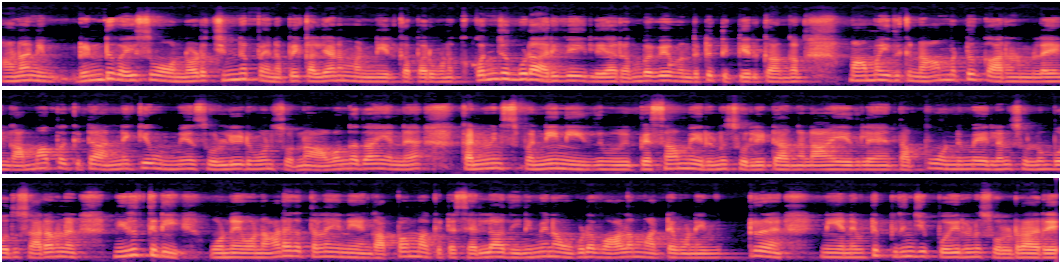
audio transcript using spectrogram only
ஆனால் நீ ரெண்டு வயசு உன்னோட சின்ன பையனை போய் கல்யாணம் பண்ணியிருக்க பாரு. உனக்கு கொஞ்சம் கூட அறிவே இல்லையா? ரொம்பவே வந்துட்டு திட்டியிருக்காங்க. மாமா இதுக்கு நான் மட்டும் காரணம் இல்லை. எங்கள் அம்மா அப்பா கிட்ட அன்னைக்கே உண்மையை சொல்லிடுவோன்னு சொன்னால் அவங்க தான் என்னை கன்வின்ஸ் பண்ணி நீ இது பேசாமல் இருன்னு சொல்லிட்டாங்க. நான் இதில் என் தப்பு ஒன்றுமே இல்லைன்னு சொல்லும்போது சரவணன் நிறுத்திடி. உன்னை உன் நாடகத்தெல்லாம் என்னை எங்கள் அப்பா அம்மா கிட்ட செல்லாது. இனிமேல் நான் கூட வாழ மாட்டேன். உன்னை விட்டுறேன். நீ என்னை விட்டு பிரிஞ்சு போயிருன்னு சொல்கிறாரு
